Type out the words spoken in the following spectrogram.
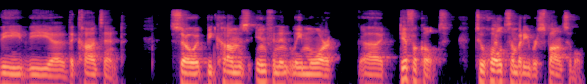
the the uh, the content. So it becomes infinitely more uh, difficult to hold somebody responsible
